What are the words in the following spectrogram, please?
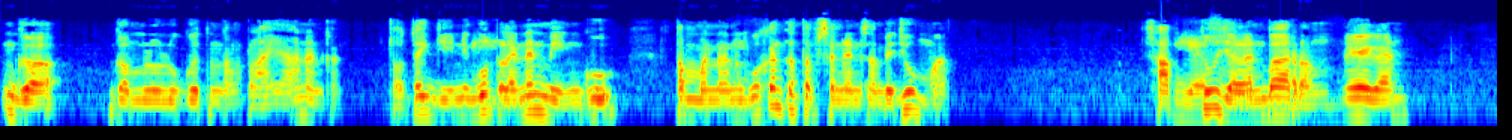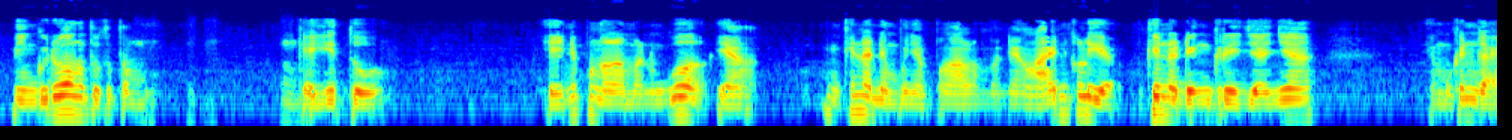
nggak nggak melulu gue tentang pelayanan kan contohnya gini gue Hmm. pelayanan minggu temenan Hmm. gue kan tetap senin sampai jumat sabtu Iya sih. jalan bareng ya kan minggu doang tuh ketemu Hmm. kayak gitu ya ini pengalaman gue ya mungkin ada yang punya pengalaman yang lain kali ya mungkin ada yang gerejanya yang mungkin nggak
